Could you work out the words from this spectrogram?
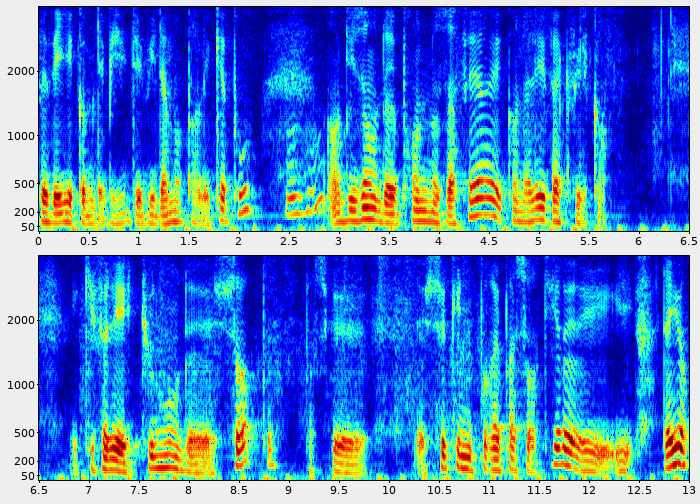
réveillés comme d'habitude évidemment par les capots en disant de prendre nos affaires et qu'on allait évacuer le camp. Et qu'il fallait que tout le monde euh, sorte parce que euh, ceux qui ne pourraient pas sortir, euh, d'ailleurs,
